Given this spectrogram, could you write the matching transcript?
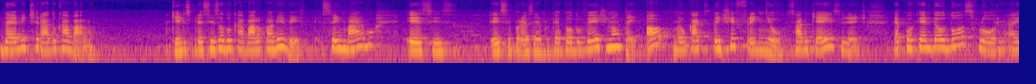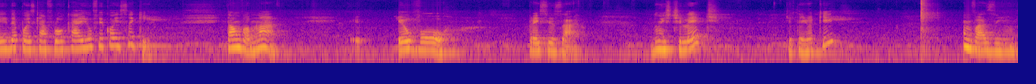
deve tirar do cavalo, que eles precisam do cavalo para viver. Sem embargo, esses esse, por exemplo, que é todo verde, não tem. Ó, oh, meu cacto tem chifrinho. Sabe o que é isso, gente? É porque ele deu duas flores. Aí depois que a flor caiu, ficou isso aqui. Então, vamos lá? Eu vou precisar de um estilete, que tenho aqui, um vasinho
